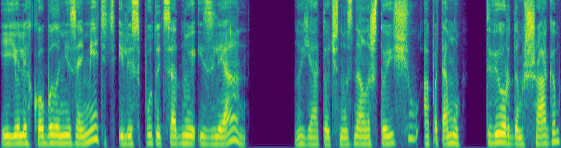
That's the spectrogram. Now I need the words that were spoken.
Ее легко было не заметить или спутать с одной из лиан, но я точно знала, что ищу, а потому твердым шагом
